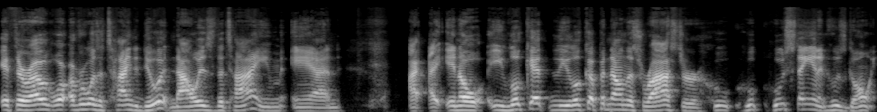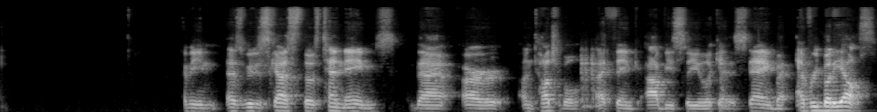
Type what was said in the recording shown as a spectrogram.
if there ever was a time to do it now is the time. And I, I you know you look at you look up and down this roster who who who's staying and who's going. I mean, as we discussed, those 10 names that are untouchable, I think obviously you look at as staying, but everybody else,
